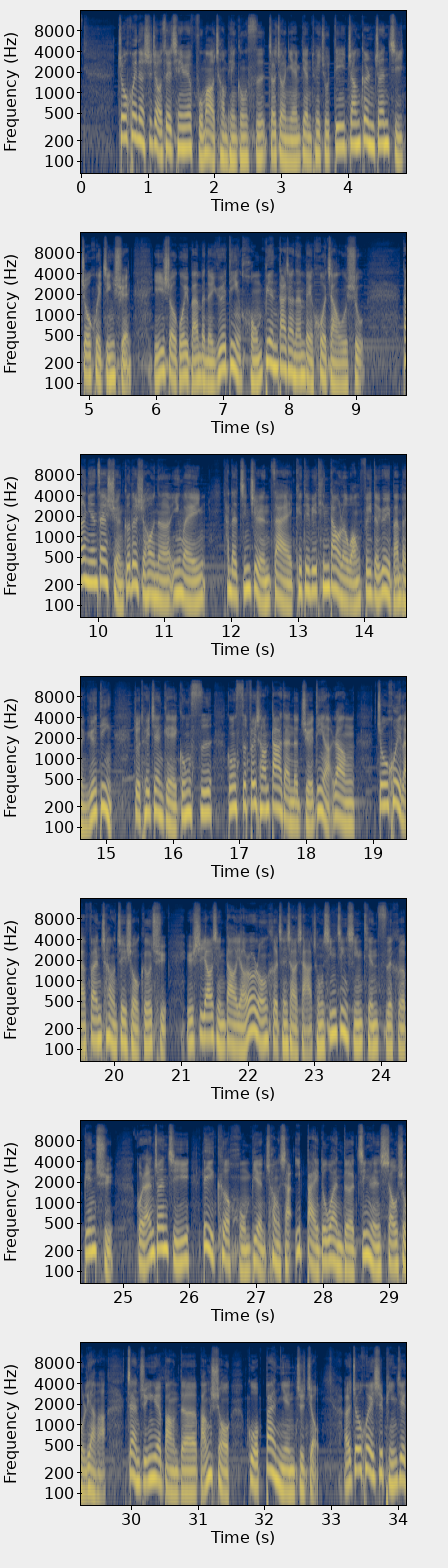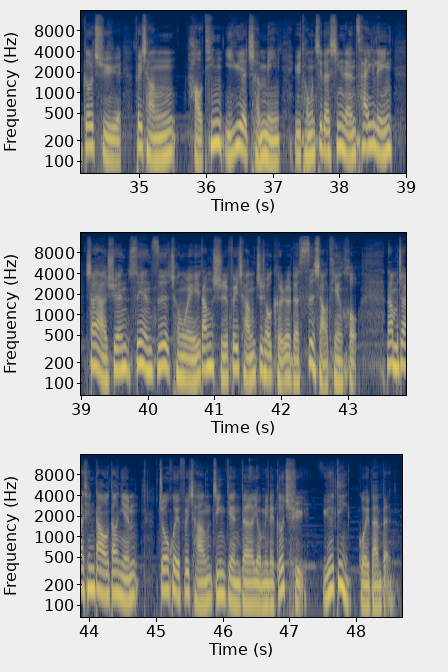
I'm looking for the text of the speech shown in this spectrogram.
周慧呢，十九岁签约福茂唱片公司，九九年便推出第一张个人专辑《周慧精选》，以一首国语版本的《约定》红遍大江南北，获奖无数。当年在选歌的时候呢，因为他的经纪人在 KTV 听到了王菲的粤语版本《约定》，就推荐给公司，公司非常大胆的决定啊，让周慧来翻唱这首歌曲，于是邀请到姚若龙和陈小霞重新进行填词和编曲，果然专辑立刻红遍，创下一百多万的惊人销售量啊，占据音乐榜的榜首过半年之久。而周慧是凭借歌曲非常好听一跃成名，与同期的新人蔡依林、萧亚轩、孙燕姿成为当时非常炙手可热的四小天后。那我们就来听到当年周慧非常经典的有名的歌曲《约定》国语版本。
